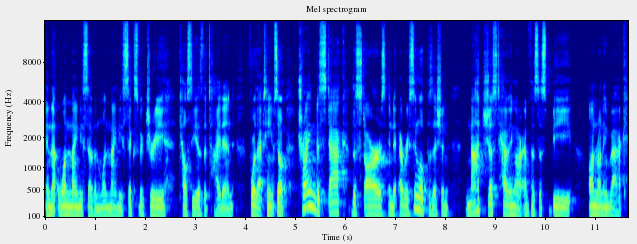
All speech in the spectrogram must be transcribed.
in that 197, 196 victory. Kelce is the tight end for that team. So trying to stack the stars into every single position, not just having our emphasis be on running back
